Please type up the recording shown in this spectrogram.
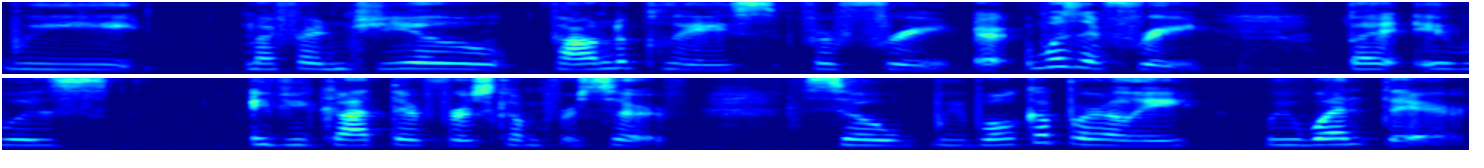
we, my friend Gio, found a place for free. Uh, It wasn't free, but it was if you got there first come first serve. So we woke up early, we went there,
